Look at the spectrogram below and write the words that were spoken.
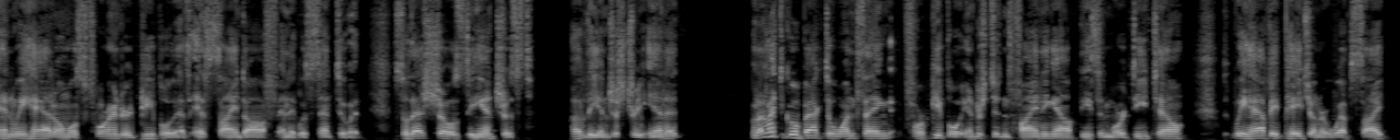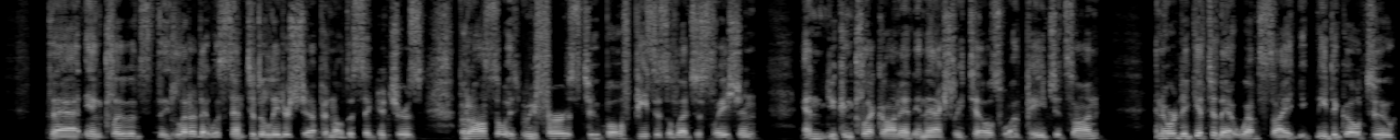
And we had almost 400 people that signed off and it was sent to it. So that shows the interest of the industry in it. But I'd like to go back to one thing for people interested in finding out these in more detail. We have a page on our website that includes the letter that was sent to the leadership and all the signatures, but also it refers to both pieces of legislation and you can click on it and it actually tells what page it's on. In order to get to that website, you need to go to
